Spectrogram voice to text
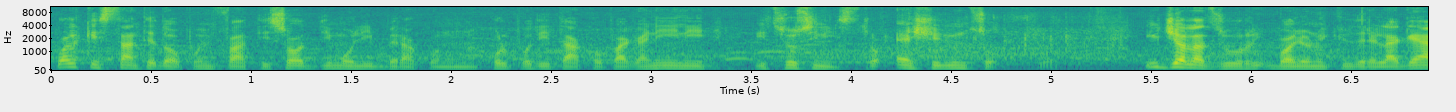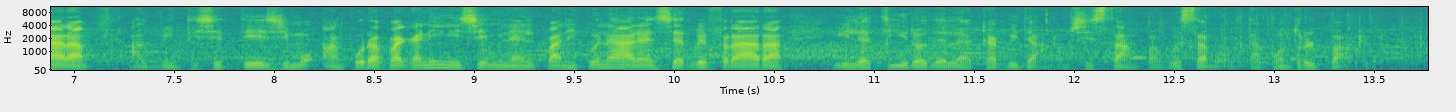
Qualche istante dopo, infatti, Soddimo libera con un colpo di tacco Paganini, il suo sinistro esce di un soffio. I giallazzurri vogliono chiudere la gara. Al ventisettesimo ancora Paganini semina il panico in area e serve Frara. Il tiro del capitano si stampa questa volta contro il palo.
